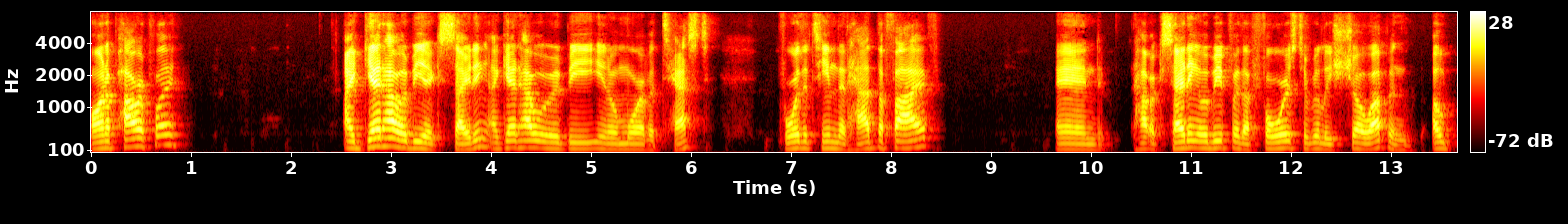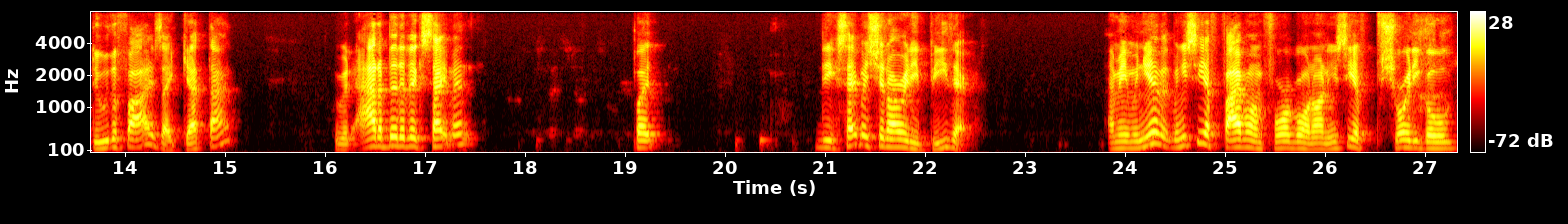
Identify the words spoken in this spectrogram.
on a power play, I get how it would be exciting. I get how it would be, you know, more of a test for the team that had the five and how exciting it would be for the fours to really show up and outdo the fives. I get that. It would add a bit of excitement, but the excitement should already be there. I mean, when you have when you see a five on four going on, you see a shorty go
